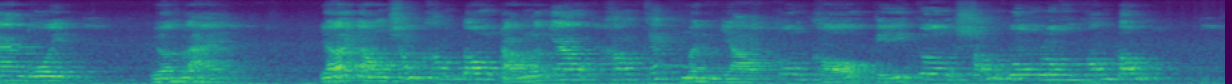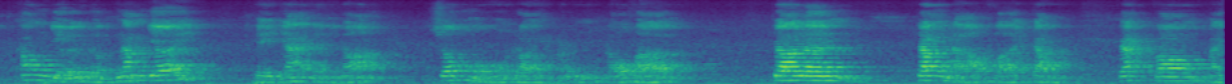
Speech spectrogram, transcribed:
an vui. Ngược lại, vợ chồng sống không tôn trọng lẫn nhau, không khép mình vào khuôn khổ kỹ cương sống buông luôn phóng túng không giữ được năm giới, thì gia đình đó sớm muộn rồi cũng đổ vỡ. Cho nên, trong đạo vợ chồng, các con phải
